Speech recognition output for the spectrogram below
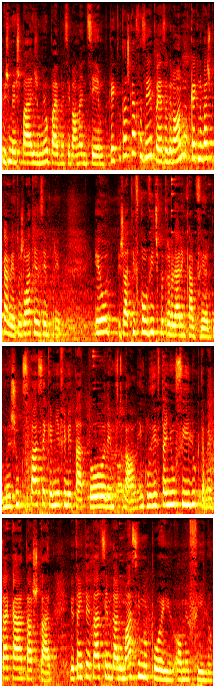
Os meus pais, o meu pai principalmente, diziam-me: o que é que tu estás cá a fazer? Tu és agrónomo, por que é que não vais para Cabo Verde? Tu lá tens emprego. Eu já tive convites para trabalhar em Cabo Verde, mas o que se passa é que a minha família está toda em Portugal. Inclusive tenho um filho que também está cá, está a estudar. Eu tenho tentado sempre dar o máximo apoio ao meu filho,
